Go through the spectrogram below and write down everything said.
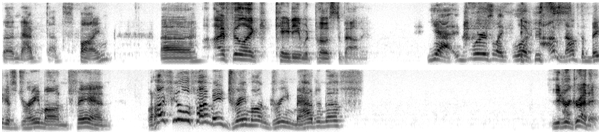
and that that's fine uh I feel like KD would post about it. yeah, whereas like, look, I'm not the biggest Draymond fan, but I feel if I made Draymond Green mad enough, You'd regret it.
